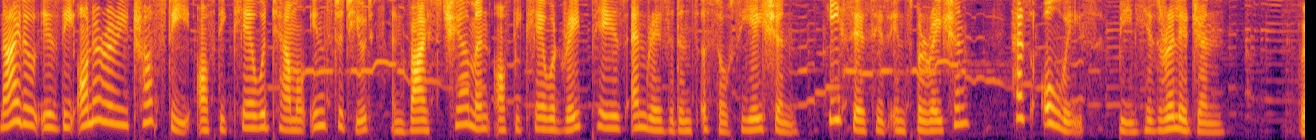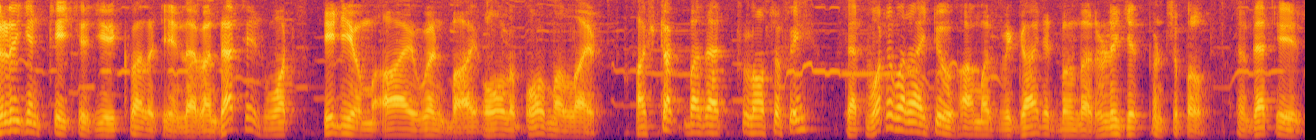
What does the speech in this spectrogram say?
Naidoo is the honorary trustee of the Clairwood Tamil Institute and vice chairman of the Clairwood Ratepayers and Residents Association. He says his inspiration has always been his religion. Religion teaches you equality in love, and that is what idiom I went by all of all my life. I stuck by that philosophy that whatever I do, I must be guided by my religious principle, and that is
